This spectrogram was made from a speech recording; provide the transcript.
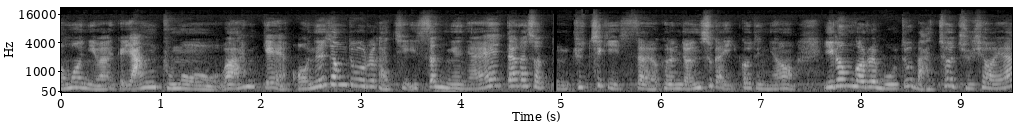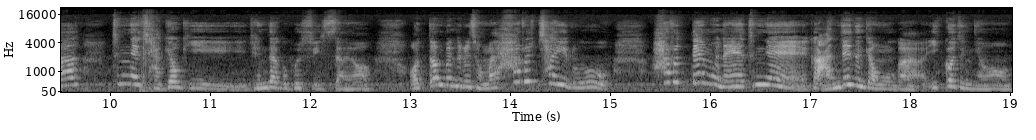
어머니와 그러니까 양 부모와 함께 어느 정도를 같이 있었느냐에 따라서 음, 규칙이 있어요. 그런 연수가 있거든요. 이런 거를 모두 맞춰 주셔야 특례 자격이 된다고 볼 수 있어요. 어떤 분들은 정말 하루 차이로 하루 때문에 특례가 안 되는 경우가 있거든요.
